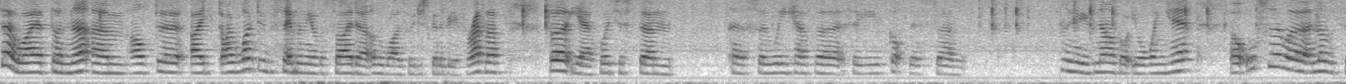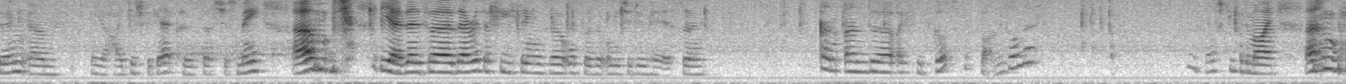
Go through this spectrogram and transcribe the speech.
So I have done that. Um, I'll do. I I won't do the same on the other side. Uh, otherwise, we're just going to be here forever. But yeah, we're just. Um, so we have. Uh, so you've got this. Um, you've now got your wing here. Also, another thing. Um, yeah, I did forget because that's just me. Um, yeah, there's uh, there is a few things uh, also that we need to do here. So, um, and uh, I forgot put buttons on this. Hmm, how stupid am I? Um,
